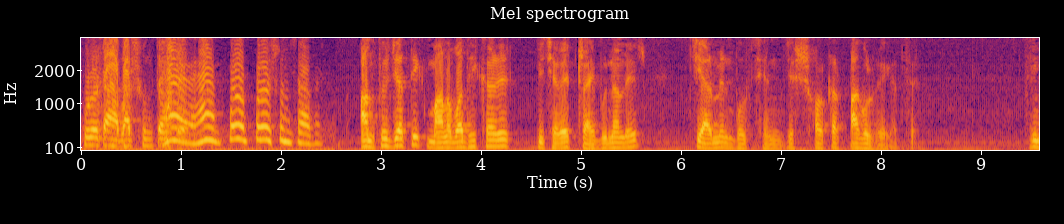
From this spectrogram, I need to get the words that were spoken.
পুরোটা আবার শুনতে হ্যাঁ হবে? হ্যাঁ পুরো পুরো শুনতে হবে। আন্তর্জাতিক মানবাধিকারের বিচারের ট্রাইব্যুনালের চেয়ারম্যান বলছেন যে সরকার পাগল হয়ে গেছে। তিনি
